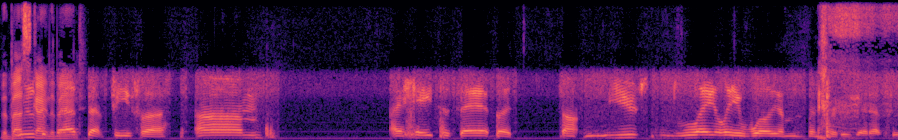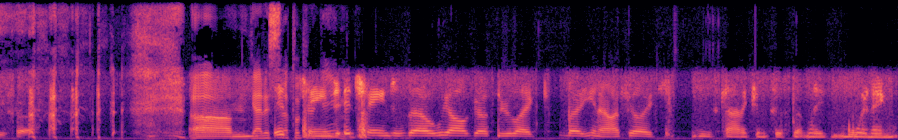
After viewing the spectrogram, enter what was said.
The best who's guy in the, the band. Best at FIFA. Um, I hate to say it, but some, you, lately William's been pretty good at FIFA. Um, um, got to step it up change, It changes though. We all go through like, but you know, I feel like he's kind of consistently winning.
